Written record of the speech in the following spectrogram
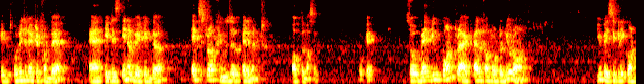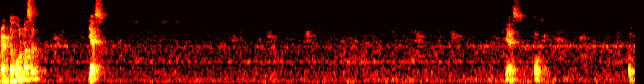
it originated from there and it is innervating the extrafusal element of the muscle. Okay? So when you contract alpha motor neuron you basically contract the whole muscle yes Yes? Okay. Okay.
